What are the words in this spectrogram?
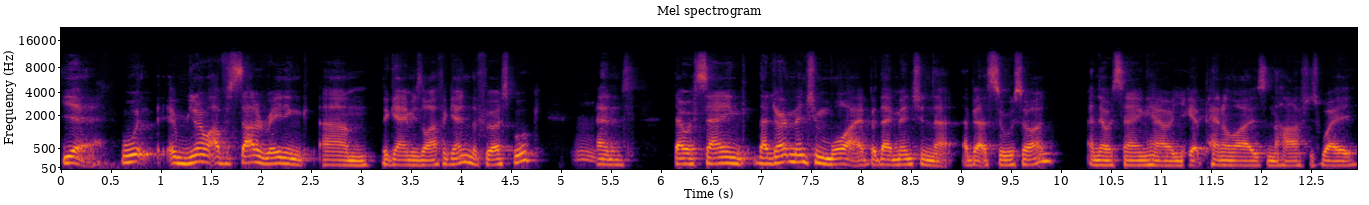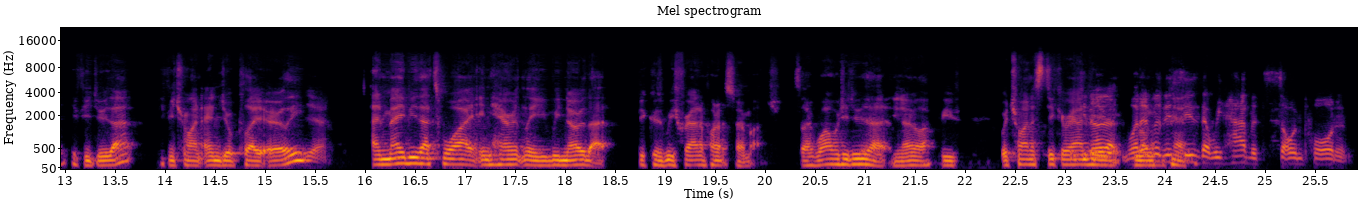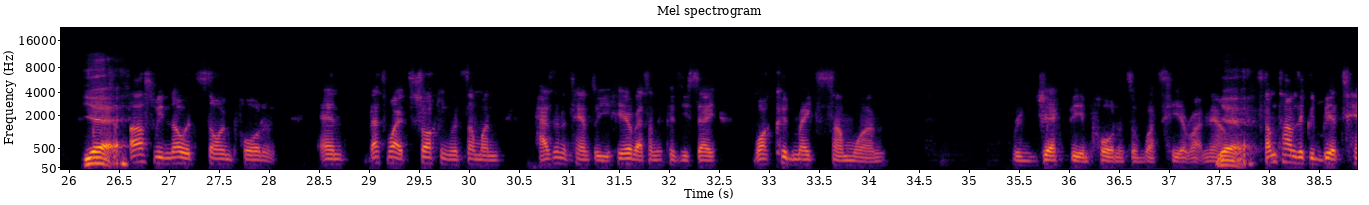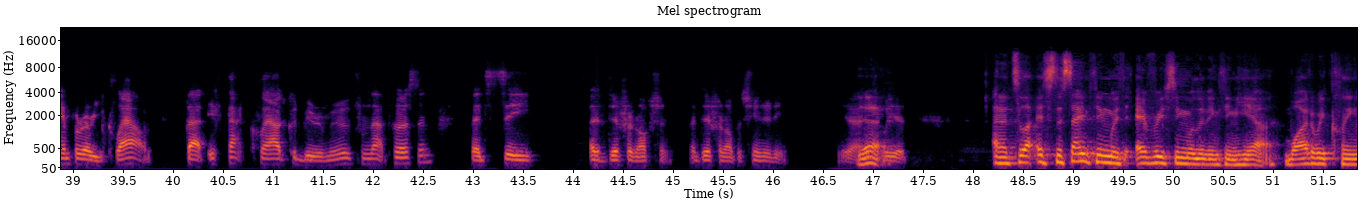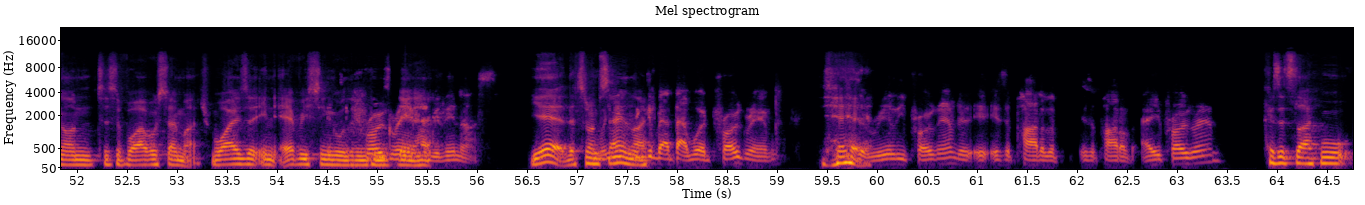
Yeah. Well, you know, I've started reading um, The Game is Life again, the first book, Mm. and they were saying, they don't mention why, but they mentioned that about suicide. And they were saying how you get penalized in the harshest way if you do that, if you try and end your play early. Yeah. And maybe that's why inherently we know that because we frown upon it so much. It's like, why would you do that? You know, like we've, we're trying to stick around you know here that whatever this can. is that we have, it's so important. Yeah. To us, we know it's so important. And that's why it's shocking when someone has an attempt or you hear about something because you say, what could make someone reject the importance of what's here right now? Yeah. Sometimes it could be a temporary cloud that if that cloud could be removed from that person, they'd see a different option, a different opportunity. Yeah, Yeah. weird. And it's like it's the same thing with every single living thing here. Why do we cling on to survival so much? Why is it in every single It's living DNA? within us. Yeah, that's what I'm when saying. you think Like, about that word programmed, Yeah, is it really programmed? Is it part of the? Is it part of a program? because it's like, well,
